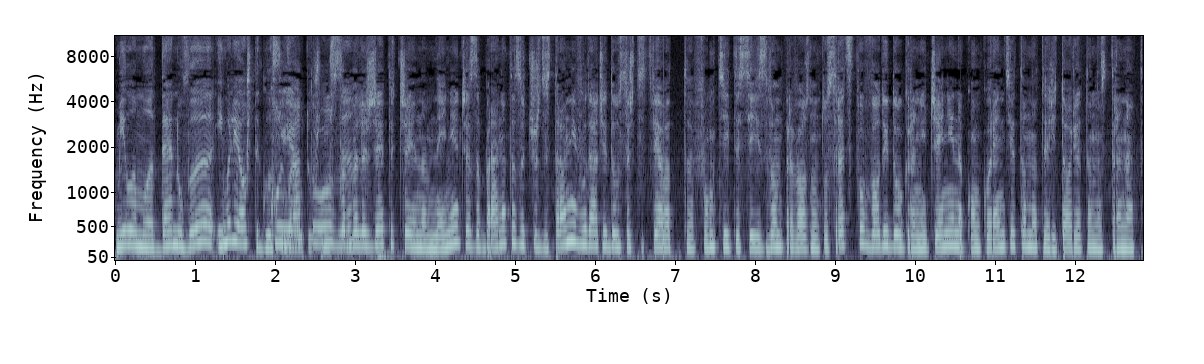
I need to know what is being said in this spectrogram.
Мила Младенова. Има ли още гласове Която, от общността? забележете, че е на мнение, че забраната за чуждестранни водачи да осъществяват функциите си извън превозното средство води до ограничение на конкуренцията на територията на страната.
